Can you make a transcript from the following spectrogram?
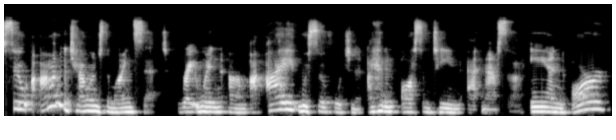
So I'm going to challenge the mindset, right? When um, I, I was so fortunate, I had an awesome team at NASA, and our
